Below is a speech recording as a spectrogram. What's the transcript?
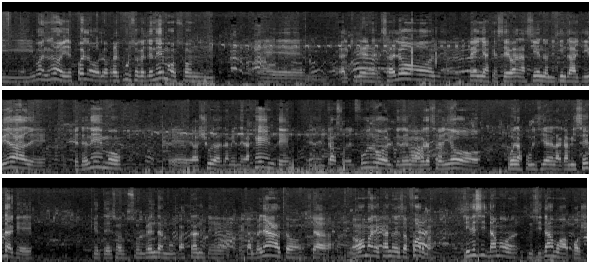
Y bueno, no, y después lo- los recursos que tenemos son eh, alquileres del salón, eh, peñas que se van haciendo en distintas actividades que tenemos, eh, ayuda también de la gente. En el caso del fútbol tenemos, gracias a Dios, buenas publicidades en la camiseta que, que te sol- solventan bastante el campeonato. O sea, lo vamos manejando de esa forma. Sí necesitamos, necesitamos apoyo.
